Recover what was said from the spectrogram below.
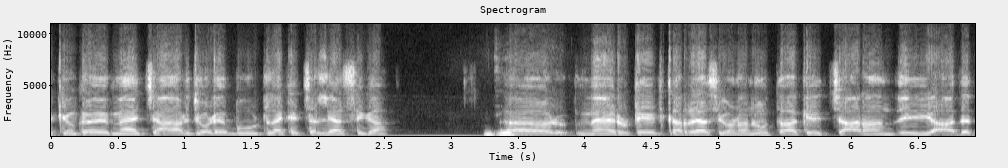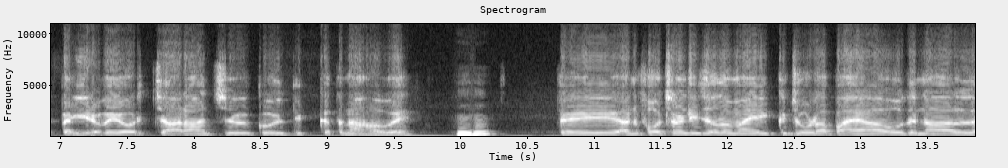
ਕਿਉਂਕਿ ਮੈਂ ਚਾਰ ਜੋੜੇ ਬੂਟ ਲੈ ਕੇ ਚੱਲਿਆ ਸੀਗਾ। ਔਰ ਮੈਂ ਰੋਟੇਟ ਕਰ ਰਿਹਾ ਸੀ ਉਹਨਾਂ ਨੂੰ ਤਾਂ ਕਿ ਚਾਰਾਂ ਦੀ ਆਦਤ ਪਈ ਰਵੇ ਔਰ ਚਾਰਾਂ 'ਚ ਕੋਈ ਦਿੱਕਤ ਨਾ ਹੋਵੇ। ਤੇ ਅਨਫੋਰਚੂਨਟਲੀ ਜਦੋਂ ਮੈਂ ਇੱਕ ਜੋੜਾ ਪਾਇਆ ਉਹਦੇ ਨਾਲ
